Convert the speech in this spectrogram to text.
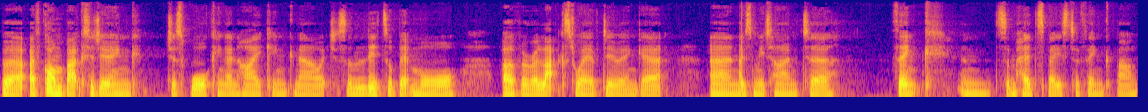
But I've gone back to doing just walking and hiking now, which is a little bit more of a relaxed way of doing it and gives me time to think and some headspace to think about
